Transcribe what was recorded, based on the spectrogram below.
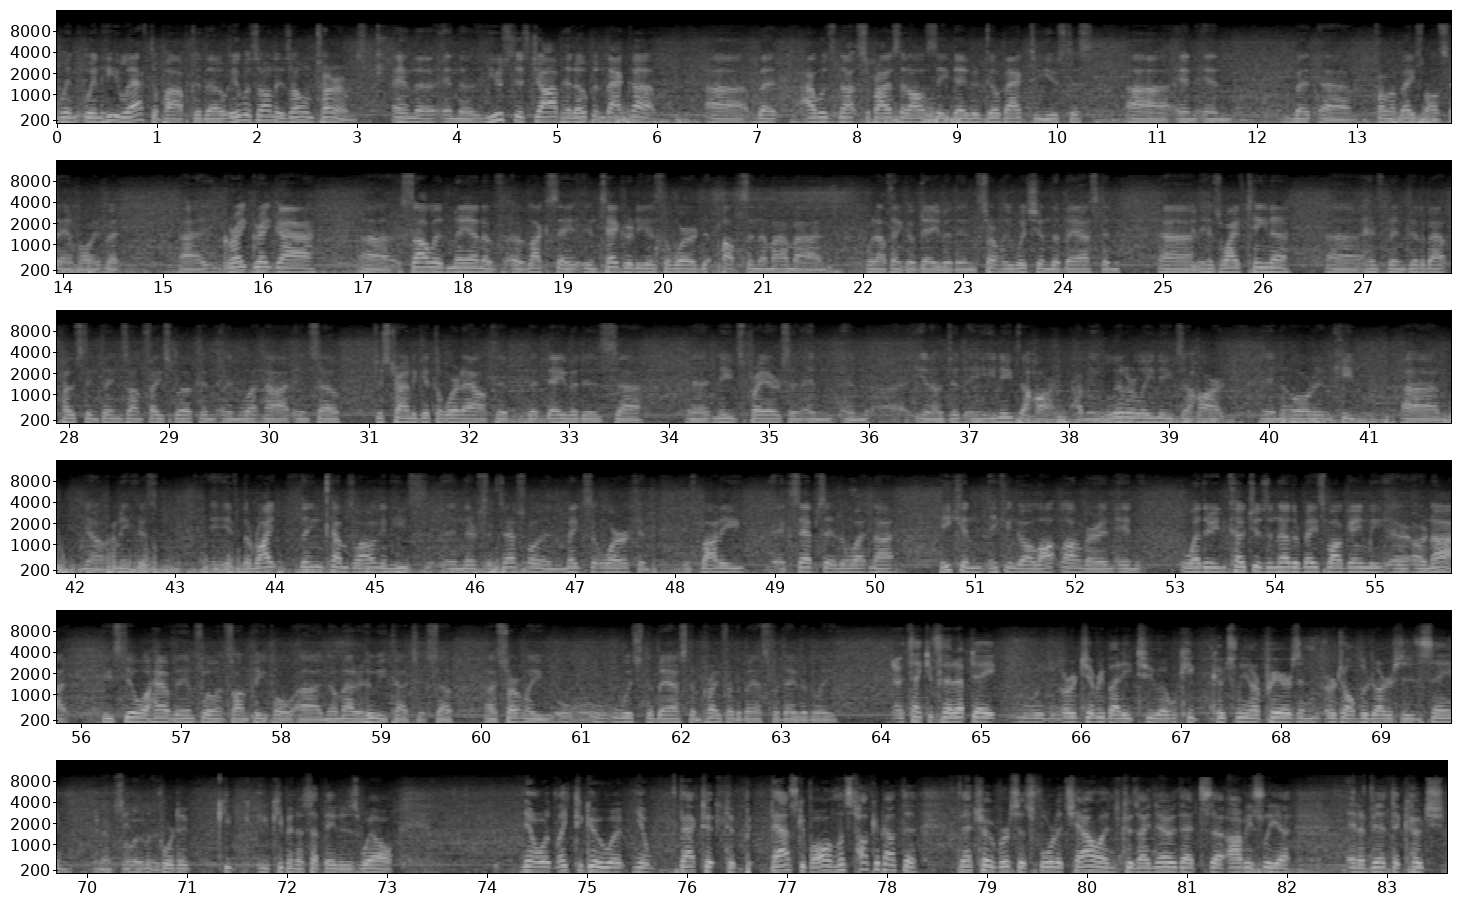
when when he left Apopka though, it was on his own terms, and the and the Eustis job had opened back up. Uh, but I was not surprised at all to see David go back to Eustis uh, and and but uh, from a baseball standpoint. But uh, great, great guy, uh, solid man of, of, like I say, integrity is the word that pops into my mind when I think of David, and certainly wish him the best. And uh, his wife Tina uh, has been good about posting things on Facebook and, and, whatnot, and so just trying to get the word out that, that David is. Uh, needs prayers and, and, and you know, he needs a heart. I mean, literally needs a heart in order to keep, uh, you know, I mean, because if the right thing comes along and he's and they're successful and makes it work and his body accepts it and whatnot, he can he can go a lot longer. And, and whether he coaches another baseball game or, or, not, he still will have the influence on people uh, no matter who he touches. So I certainly wish the best and pray for the best for David Lee. Uh, thank you for that update. We urge everybody to uh, we'll keep Coach Lee in our prayers and urge all Blue Darters to do the same. And, Absolutely. And look forward to keep you keeping us updated as well. Now, I'd like to go, uh, you know, back to, to basketball, and let's talk about the Metro versus Florida Challenge because I know that's uh, obviously a, an event that Coach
